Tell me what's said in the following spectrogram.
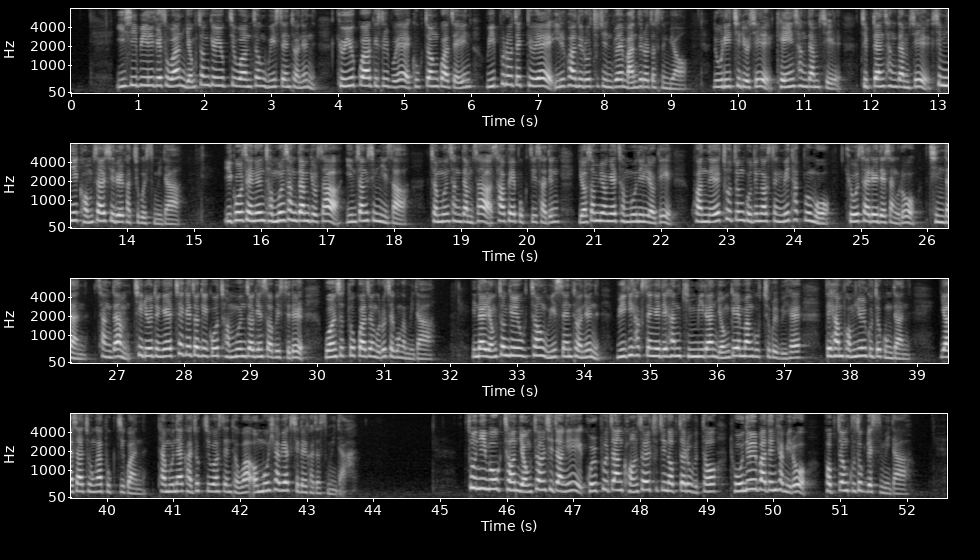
22일 개소한 영천교육지원청 위센터는 교육과기술부의 국정과제인 위 프로젝트의 일환으로 추진돼 만들어졌으며 놀이치료실, 개인상담실, 집단상담실, 심리검사실을 갖추고 있습니다. 이곳에는 전문상담교사, 임상심리사, 전문상담사, 사회복지사 등 6명의 전문 인력이 관내 초중 고등학생 및 학부모, 교사를 대상으로 진단, 상담, 치료 등의 체계적이고 전문적인 서비스를 원스톱 과정으로 제공합니다. 이날 영천교육청 위센터는 위기 학생에 대한 긴밀한 연계망 구축을 위해 대한법률구조공단, 야사 종합복지관, 다문화 가족지원센터와 업무 협약식을 가졌습니다. 손이목 전 영천시장이 골프장 건설 추진업자로부터 돈을 받은 혐의로 법정 구속됐습니다.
